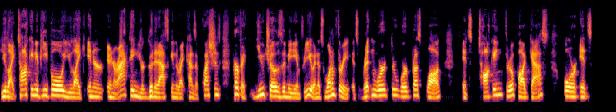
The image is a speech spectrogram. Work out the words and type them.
you like talking to people, you like inter- interacting, you're good at asking the right kinds of questions. Perfect. You chose the medium for you. And it's one of three. It's written word through WordPress blog, it's talking through a podcast or it's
